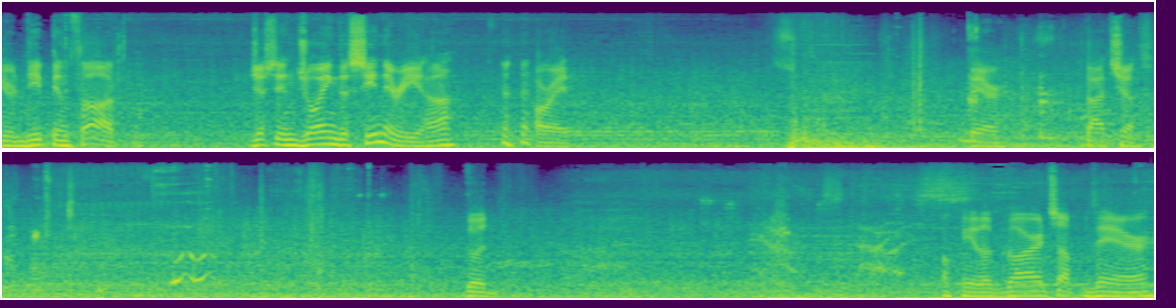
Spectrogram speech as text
You're deep in thought. Just enjoying the scenery, huh? Alright. There. Gotcha. Good. Okay, the guard's up there.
